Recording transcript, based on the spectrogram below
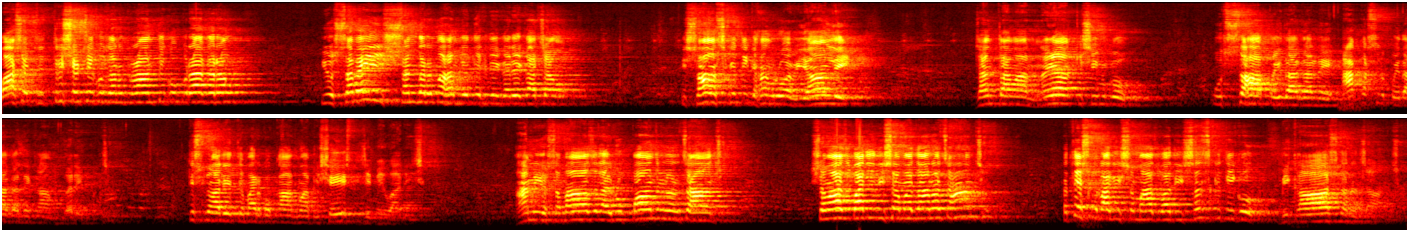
बासठी त्रिसठीको जनक्रान्तिको कुरा गरौँ यो सन्दर्भमा हामीले देख्ने गरेका छौँ कि सांस्कृतिक हाम्रो अभियानले जनतामा नयाँ किसिमको उत्साह पैदा गर्ने आकर्षण पैदा गर्ने काम गरेको छ त्यस हुनाले तपाईँहरूको विशेष जिम्मेवारी हामी यो समाजलाई रूपान्तरण गर्न चाहन्छौँ समाजवादी दिशामा जान चाहन्छौँ। र त्यसको लागि समाजवादी संस्कृतिको विकास गर्न चाहन्छौँ।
